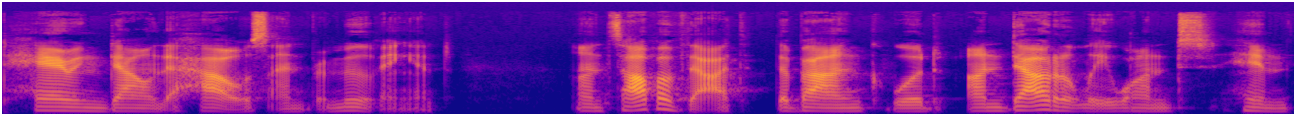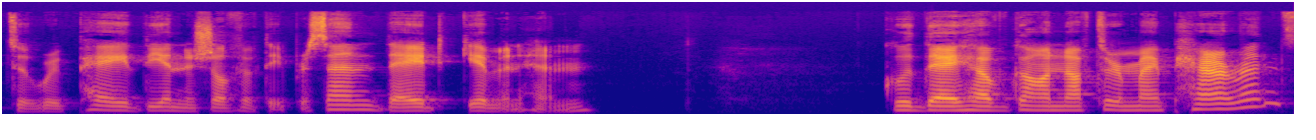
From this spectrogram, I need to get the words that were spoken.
tearing down the house and removing it. On top of that, the bank would undoubtedly want him to repay the initial 50% they'd given him. Could they have gone after my parents?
